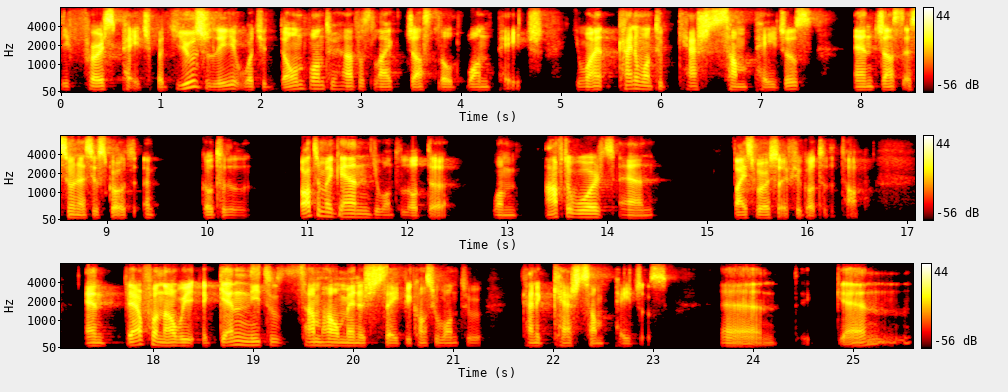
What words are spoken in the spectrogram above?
the first page, but usually what you don't want to have is like just load one page. You want kind of want to cache some pages, and just as soon as you scroll to, uh, go to the bottom again, you want to load the one afterwards, and vice versa if you go to the top. And therefore now we again need to somehow manage state because we want to kind of cache some pages. And again,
